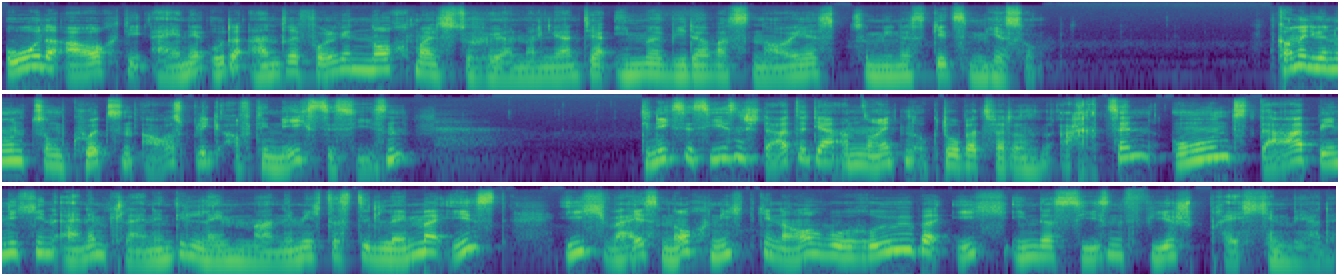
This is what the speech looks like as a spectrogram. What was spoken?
oder auch die eine oder andere Folge nochmals zu hören. Man lernt ja immer wieder was Neues, zumindest geht es mir so. Kommen wir nun zum kurzen Ausblick auf die nächste Season. Die nächste Season startet ja am 9. Oktober 2018 und da bin ich in einem kleinen Dilemma. Nämlich das Dilemma ist, ich weiß noch nicht genau, worüber ich in der Season 4 sprechen werde.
